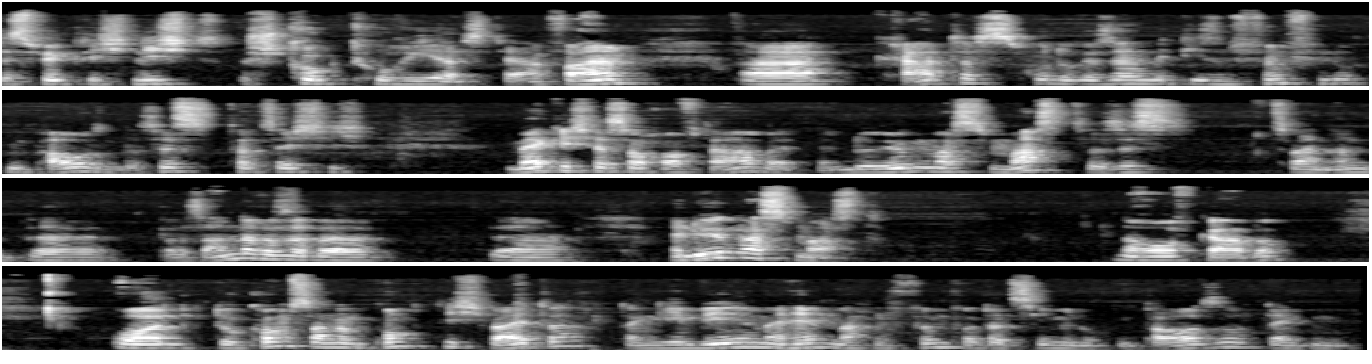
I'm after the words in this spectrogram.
das wirklich nicht strukturierst, ja. Vor allem, äh, gerade das, wo du gesagt hast, mit diesen fünf Minuten Pausen, das ist tatsächlich, merke ich das auch auf der Arbeit. Wenn du irgendwas machst, das ist zwar ein, äh, was anderes, aber äh, wenn du irgendwas machst, eine Aufgabe, und du kommst an einem Punkt nicht weiter, dann gehen wir immer hin, machen fünf oder zehn Minuten Pause, denken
